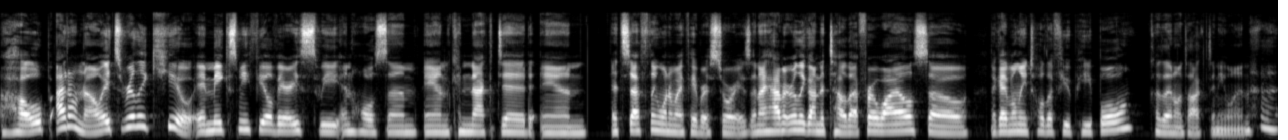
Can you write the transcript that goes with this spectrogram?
hope. I don't know. It's really cute. It makes me feel very sweet and wholesome and connected and it's definitely one of my favorite stories. And I haven't really gotten to tell that for a while. So, like, I've only told a few people because I don't talk to anyone.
